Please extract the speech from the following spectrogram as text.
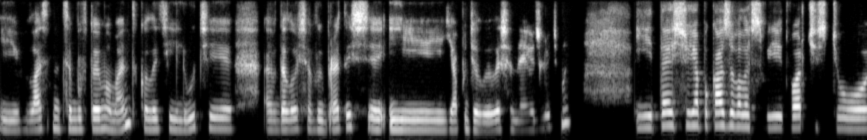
І власне це був той момент, коли цій люті е, вдалося вибратись, і я поділилася нею з людьми. І те, що я показувала своєю творчістю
